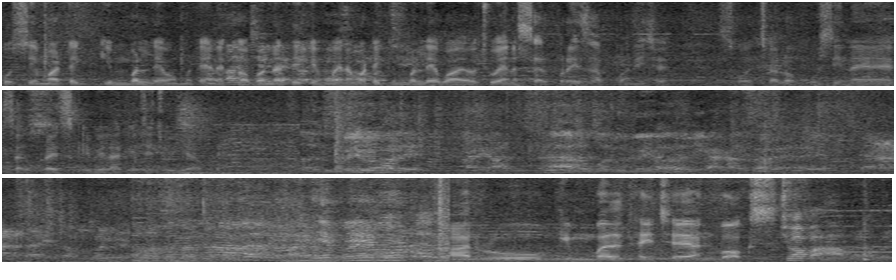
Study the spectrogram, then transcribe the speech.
ખુશી માટે ગિમ્બલ લેવા માટે. એને ખબર નથી કે હું એના માટે ગિમ્બલ લેવા આવ્યો છું, એને સરપ્રાઈઝ આપવાની છે. સો ચાલો ખુશીને સરપ્રાઈઝ કેવી લાગે છે જોઈએ આપણે. મારું ગિમ્બલ થઈ છે અનબોક્સ. ચોપ હા બરાબર.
